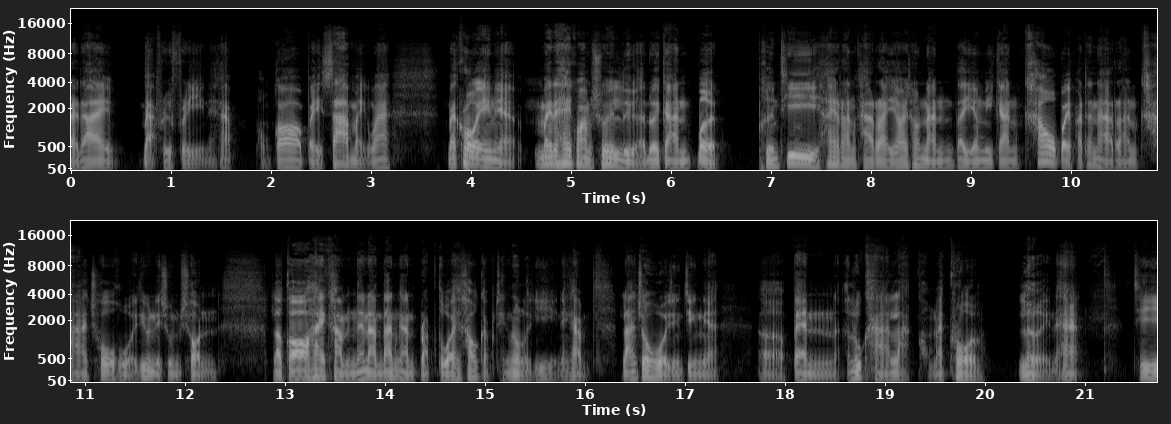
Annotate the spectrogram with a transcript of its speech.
รายได้แบบฟรีๆนะครับผมก็ไปทราบใหม่ว่าแมคโครเองเนี่ยไม่ได้ให้ความช่วยเหลือโดยการเปิด พื้นที่ให้ร้านค้ารายย่อยเท่านั้น แต่ยังมีการเข้าไปพัฒนาร้านค้าโชว์หวยที่อยู่ในชุมชน แล้วก็ให้คำแนะนำด้านการปรับตัวให้เข้ากับเทคโนโลยีนะครับร้านโชว์หวยจริงๆเนี่ยเเป็นลูกค้าหลักของแมคโครเลยนะฮะที่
